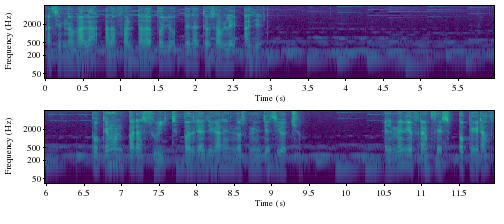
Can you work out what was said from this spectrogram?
haciendo gala a la falta de apoyo de la que os hablé ayer. Pokémon para Switch podría llegar en 2018. El medio francés Pokégraph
